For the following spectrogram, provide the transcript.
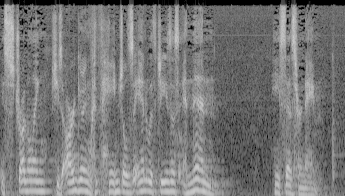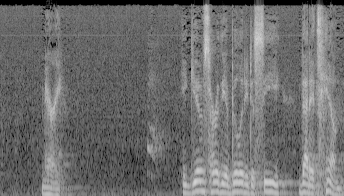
is struggling. She's arguing with the angels and with Jesus. And then he says her name Mary. He gives her the ability to see that it's him,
